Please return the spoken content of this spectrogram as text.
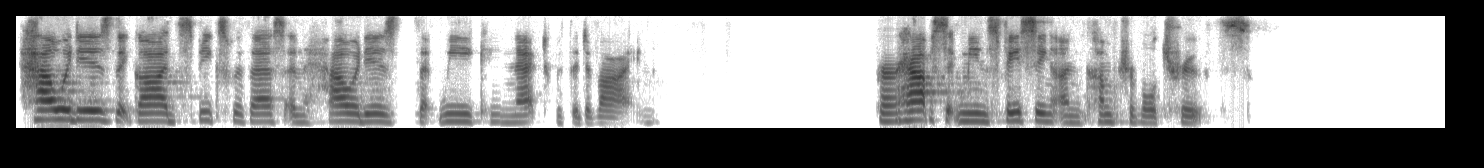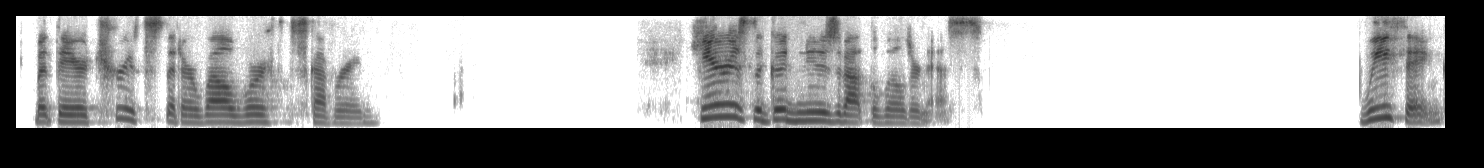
how it is that God speaks with us, and how it is that we connect with the divine. Perhaps it means facing uncomfortable truths, but they are truths that are well worth discovering. Here is the good news about the wilderness. We think,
